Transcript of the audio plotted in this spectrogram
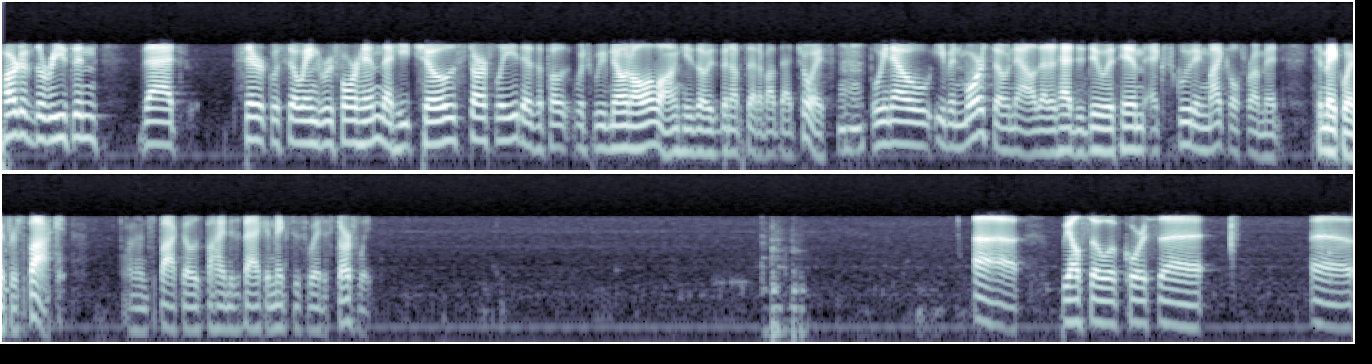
part of the reason that Sarek was so angry for him that he chose Starfleet as opposed, which we've known all along. He's always been upset about that choice. hmm But we know even more so now that it had to do with him excluding Michael from it to make way for Spock. And then Spock goes behind his back and makes his way to Starfleet. Uh, we also, of course, uh, uh,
